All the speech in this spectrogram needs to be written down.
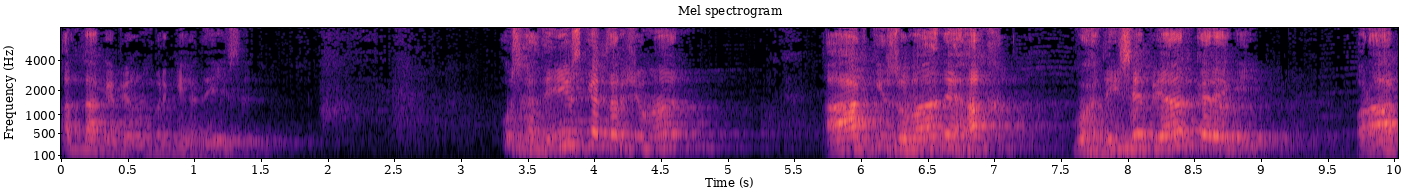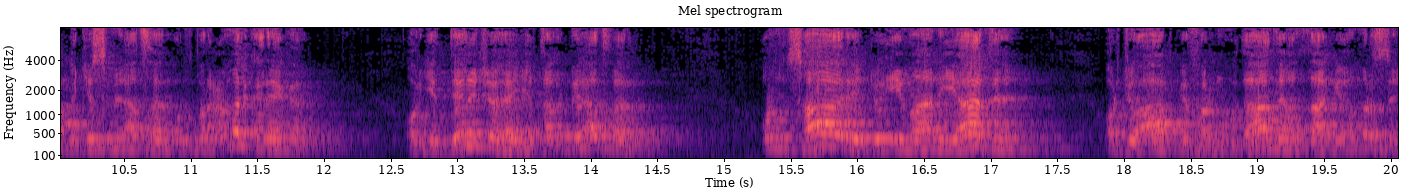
اللہ کے پیغمبر کی حدیث ہے۔ اس حدیث کے ترجمان، آپ کی زبان حق وہ حدیثیں بیان کرے گی۔ اور آپ کے جسم اثر ان پر عمل کرے گا۔ اور یہ دل جو ہے، یہ قلب اثر ان سارے جو ایمانیات ہیں اور جو آپ کے فرمودات ہیں اللہ کے عمر سے،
